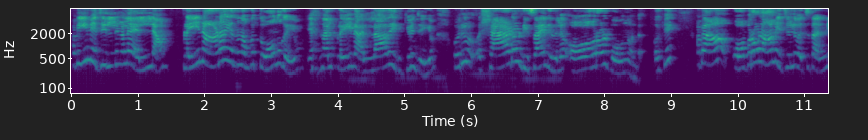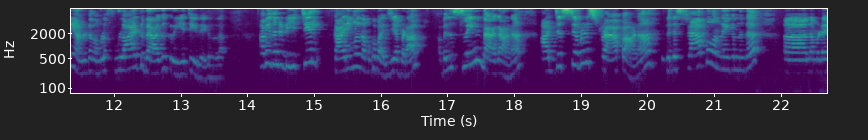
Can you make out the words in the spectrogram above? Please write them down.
അപ്പൊ ഈ മെറ്റീരിയലുകളെല്ലാം പ്ലെയിൻ ആണ് എന്ന് നമുക്ക് തോന്നുകയും എന്നാൽ പ്ലെയിൻ അല്ലാതെ ഇരിക്കുകയും ചെയ്യും. ഒരു ഷാഡോ ഡിസൈൻ ഇതിൽ ഓവറോൾ പോകുന്നുണ്ട്. ഓക്കെ അപ്പൊ ആ ഓവറോൾ ആ മെറ്റീരിയൽ വെച്ച് തന്നെയാണ് കേട്ടോ നമ്മൾ ഫുൾ ആയിട്ട് ബാഗ് ക്രിയേറ്റ് ചെയ്തേക്കുന്നത്. അപ്പൊ ഇതിന്റെ ഡീറ്റെയിൽ കാര്യങ്ങൾ നമുക്ക് പരിചയപ്പെടാം. അപ്പൊ ഇത് സ്ലിംഗ് ബാഗ് ആണ്. അഡ്ജസ്റ്റബിൾ സ്ട്രാപ്പ് ആണ്. ഇതിന്റെ സ്ട്രാപ്പ് വന്നേക്കുന്നത് നമ്മുടെ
